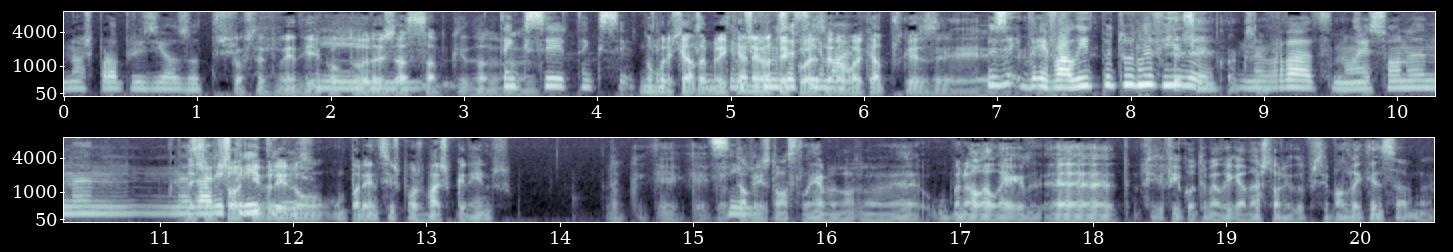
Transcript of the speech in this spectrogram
nós próprios e aos outros. Constantemente, e a cultura já se sabe que. Não, tem que ser, tem que ser. No mercado que, americano é outra coisa, no mercado português é. Mas é, é válido para tudo na vida, sim, sim, claro na sim. verdade, claro não é só na, na, nas áreas só criativas. Aqui abrir um, um parênteses para os mais pequeninos, que, que, que talvez não se lembrem, eh, o Manuel Alegre uh, ficou também ligado à história do Festival da Canção. Não é?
